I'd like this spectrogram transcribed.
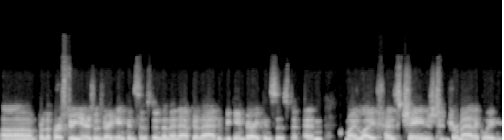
uh, for the first two years, it was very inconsistent. And then after that, it became very consistent. And my life has changed dramatically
